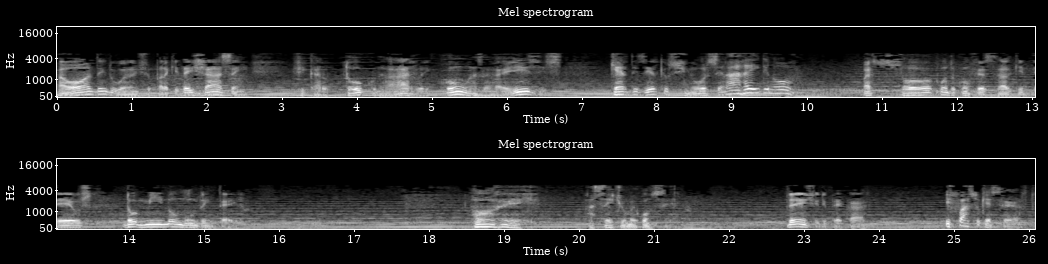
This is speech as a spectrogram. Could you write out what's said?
A ordem do anjo para que deixassem ficar o toco da árvore com as raízes quer dizer que o Senhor será rei de novo, mas só quando confessar que Deus domina o mundo inteiro. Oh, rei, aceite o meu conselho. Deixe de pecar e faça o que é certo.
